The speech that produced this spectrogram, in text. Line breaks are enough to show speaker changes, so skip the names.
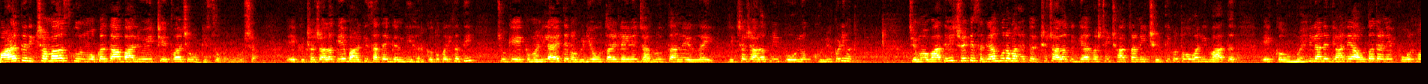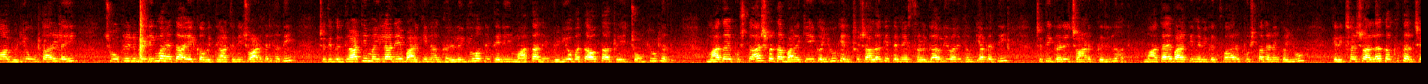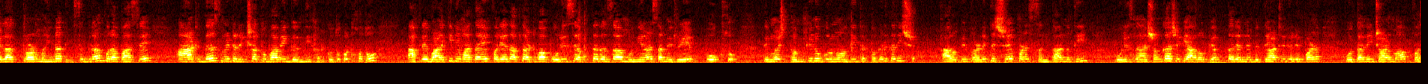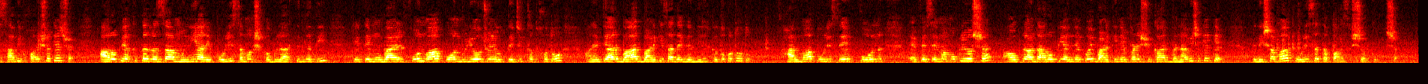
બાળકને રિક્ષામાં સ્કૂલ મોકલતા વાલીઓએ ચેતવા જેવો કિસ્સો બન્યો છે. એક રિક્ષા ચાલકે બાળકી સાથે ગંદી હરકતો કરી હતી. જોકે એક મહિલાએ તેનો વીડિયો ઉતારી લઈને જાગૃતતાને લઈ રિક્ષા ચાલકની પોલો ખુલ્લી પડી હતી. જેમાં વાત એવી છે કે સદરામપુરામાં રહેતો રિક્ષા ચાલક અગિયાર વર્ષની છાત્રાની છેડતી કરતો હોવાની વાત એક મહિલાને ધ્યાને આવતા તેણે ફોનમાં વીડિયો ઉતારી લઈ છોકરીની બિલ્ડિંગમાં રહેતા એક વિદ્યાર્થીની જાણ કરી હતી. જેથી વિદ્યાર્થી મહિલાને બાળકીના ઘરે લઈ ગયો અને તેની માતાને વીડિયો બતાવતા તે ચોંકી ઉઠી હતી. માતાએ પૂછતાછ કરતા બાળકીએ કહ્યું કે રિક્ષા ચાલકે તેને સળગાવી દેવાની ધમકી આપી હતી, જેથી ઘરે જાણ કરી ન હતી. માતાએ બાળકીને વિગતવાર પૂછતા તેણે કહ્યું કે રિક્ષા ચાલક અખ્તર છેલ્લા ત્રણ મહિનાથી સદરામપુરા પાસે આઠ દસ મિનિટ રિક્ષા થોભાવી ગંદી હરકતો કરતો હતો. આખરે બાળકીની માતાએ ફરિયાદ આપતા અઠવા પોલીસે અખ્તર રઝા મુનિયાર સામે રેપ, પોક્સો તેમજ ધમકીનો ગુનો નોંધી ધરપકડ કરી છે. આરોપી પરિણીત છે પણ સંતાન નથી. પોલીસને આશંકા છે કે આરોપી અખ્તર અને વિદ્યાર્થીઓને પણ પોતાની જાળમાં ફસાવી હોઈ શકે છે. આરોપી અખ્તર રઝા મુનિયારે પોલીસ સમક્ષ કબૂલાત કરી હતી કે તે મોબાઈલ ફોનમાં ફોન વીડિયો જોઈને ઉત્તેજિત થતો હતો અને ત્યારબાદ બાળકી સાથે ગંદી હરકતો કરતો હતો. હાલમાં પોલીસે ફોન એફએસએલમાં મોકલ્યો છે. આ ઉપરાંત આરોપી અન્ય કોઈ બાળકીને પણ શિકાર બનાવી શકે કે તે દિશામાં પોલીસે તપાસ શરૂ છે.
